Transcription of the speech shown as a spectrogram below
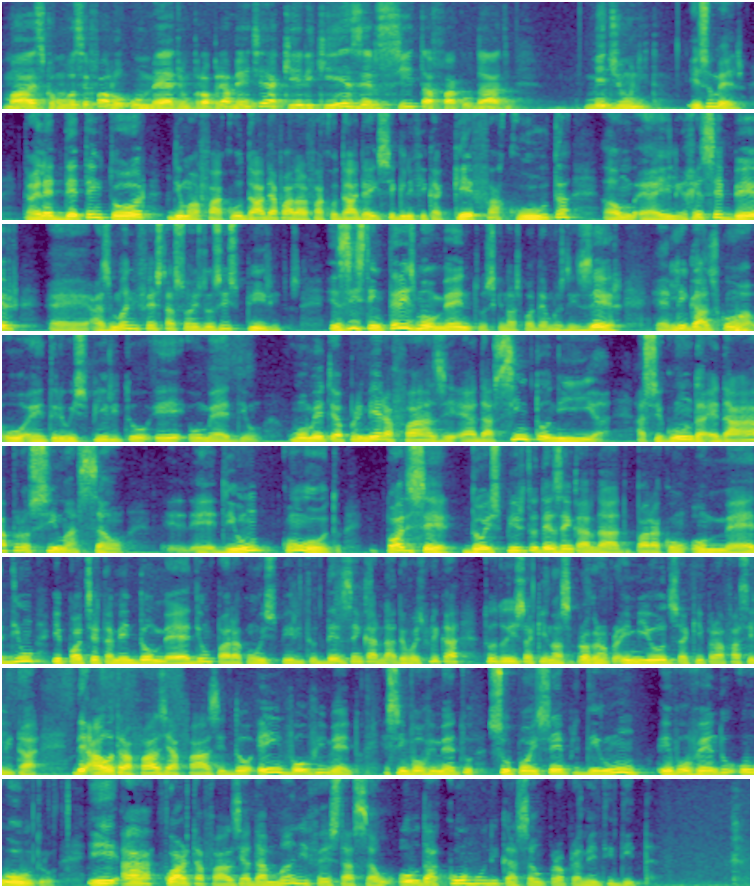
Mas, como você falou, o médium propriamente é aquele que exercita a faculdade mediúnica. Isso mesmo. Então, ele é detentor de uma faculdade. A palavra faculdade aí significa que faculta a ele receber é, as manifestações dos espíritos. Existem três momentos que nós podemos dizer é, ligados com a, o, entre o espírito e o médium. O momento é a primeira fase é a da sintonia, a segunda é da aproximação é, de um com o outro. Pode ser do espírito desencarnado para com o médium e pode ser também do médium para com o espírito desencarnado. Eu vou explicar tudo isso aqui no nosso programa em miúdos aqui para facilitar. A outra fase é a fase do envolvimento. Esse envolvimento supõe sempre de um envolvendo o outro. E a quarta fase é a da manifestação ou da comunicação propriamente dita.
